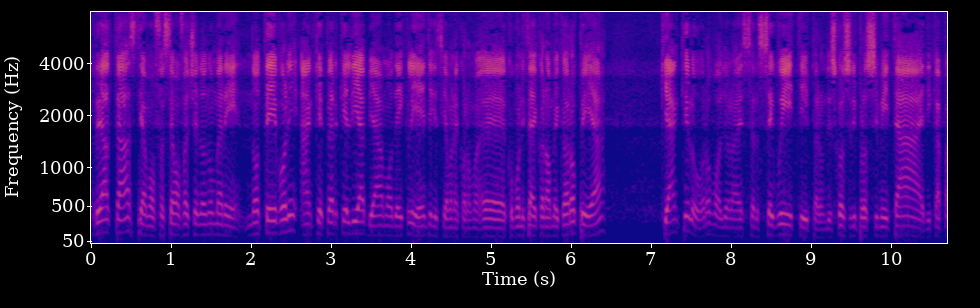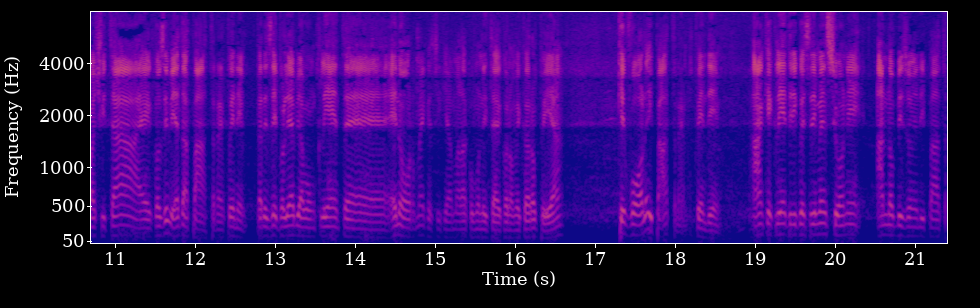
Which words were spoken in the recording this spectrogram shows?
realtà, stiamo, stiamo, facendo numeri notevoli anche perché lì abbiamo dei clienti che si chiamano econom- eh, Comunità Economica Europea che anche loro vogliono essere seguiti per un discorso di prossimità e di capacità e così via da partner. Quindi per esempio lì abbiamo un cliente enorme che si chiama la Comunità Economica Europea che vuole i partner, quindi anche clienti di queste dimensioni hanno bisogno di.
